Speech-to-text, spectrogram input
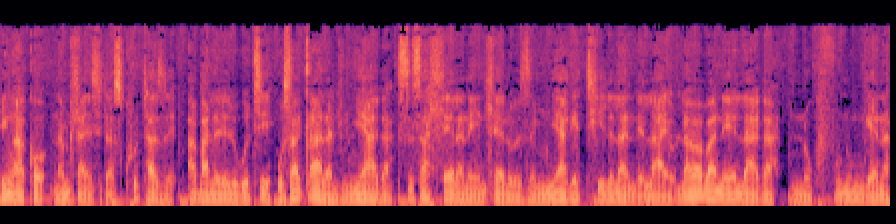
ingakho namhlanje sithi asikhuthaze abalaleli ukuthi usaqala nje unyaka sisahlela nezinhlelo zeminyaka ethile landelayo laba banelaka nokufuna ukungena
